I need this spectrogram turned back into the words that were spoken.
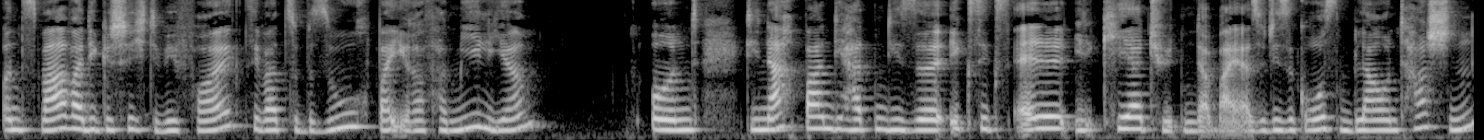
Und zwar war die Geschichte wie folgt. Sie war zu Besuch bei ihrer Familie und die Nachbarn, die hatten diese XXL Ikea-Tüten dabei, also diese großen blauen Taschen.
